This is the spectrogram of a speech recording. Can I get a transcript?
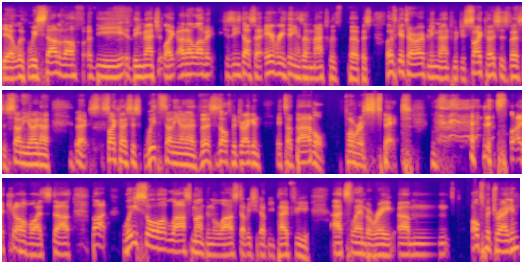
Yeah, look, we started off the the match like and I love it because he does that. Everything has a match with purpose. Let's get to our opening match, which is Psychosis versus Sonny Onoo. No, Psychosis with Sonny Onoo versus Ultimate Dragon. It's a battle for respect. it's like, oh my stars. But we saw last month in the last WCW pay-per-view at Slamboree, um, Ultimate Dragon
